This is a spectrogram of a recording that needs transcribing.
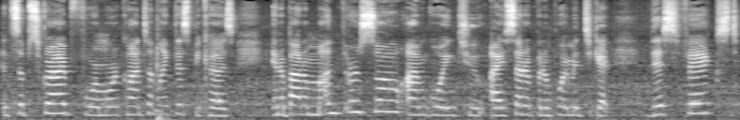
and subscribe for more content like this because in about a month or so I'm going to I set up an appointment to get this fixed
